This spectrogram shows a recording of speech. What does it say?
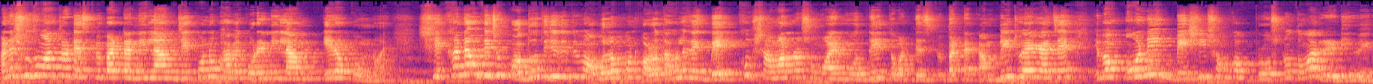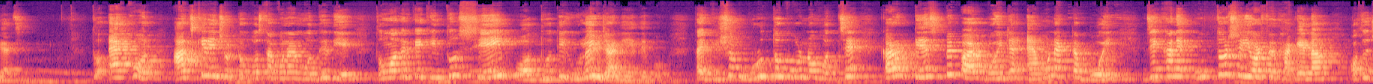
মানে শুধুমাত্র টেস্ট পেপারটা নিলাম, যে কোনোভাবে করে নিলাম, এরকম নয়। সেখানেও কিছু পদ্ধতি যদি তুমি অবলম্বন করো, তাহলে দেখবে খুব সামান্য সময়ের মধ্যেই তোমার টেস্ট পেপারটা কমপ্লিট হয়ে গেছে এবং অনেক বেশি সংখ্যক প্রশ্ন তোমার রেডি হয়ে গেছে। তো এখন আজকের এই ছোট্ট উপস্থাপনার মধ্যে দিয়ে তোমাদেরকে কিন্তু সেই পদ্ধতিগুলোই জানিয়ে দেব। তাই ভীষণ গুরুত্বপূর্ণ হচ্ছে, কারণ টেস্ট পেপার বইটা এমন একটা বই যেখানে উত্তর সেই অর্থে থাকে না, অথচ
